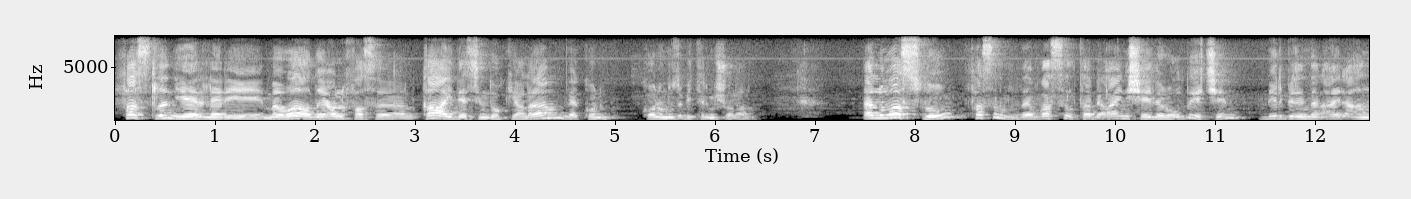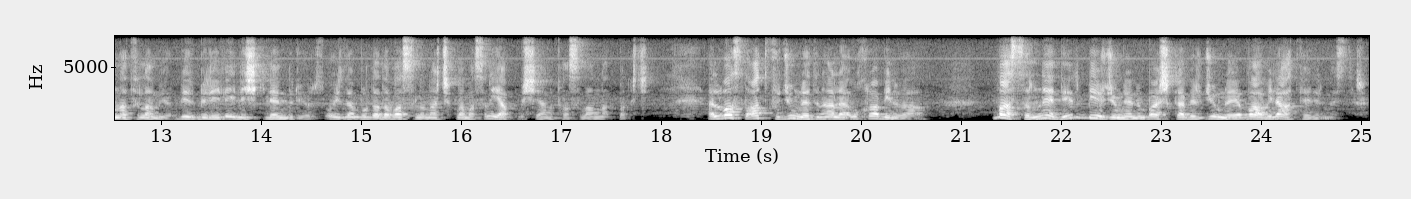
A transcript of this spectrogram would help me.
Faslın yerleri, mevadi'ul fasıl kaidesinde okuyalım ve konu, konumuzu bitirmiş olalım. El vaslu, fasıl ve vasıl tabi aynı şeyler olduğu için birbirinden ayrı anlatılamıyor. Birbiriyle ilişkilendiriyoruz. O yüzden burada da vasılın açıklamasını yapmış yani fasıl anlatmak için. El vaslu atfu cümletin ala uhra bil vav. Vasıl nedir? Bir cümlenin başka bir cümleye vav ile atfedilmesidir.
